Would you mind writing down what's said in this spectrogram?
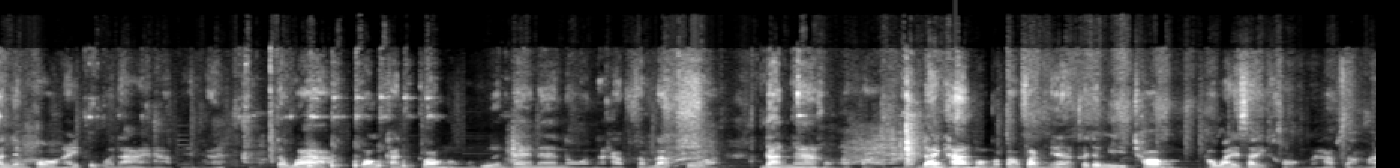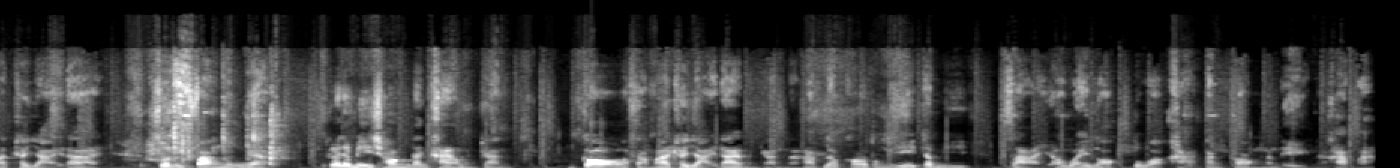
มันยังพอให้ตัวได้นะครับเห็นไหมแต่ว่าป้องกันกล้องของเพื่อนได้แน่นอนนะครับสำหรับตัว ด้านหน้าของกระเป๋านะครับด้านข้างของกระเป๋าฝั่งนี้ก็จะมีช่องเอาไว้ใส่ของนะครับ สามารถขยายได้ ส่วนอีกฝั่งนึงเนี่ยก็จะมีช่องด้านข้างเหมือนกัน ก็สามารถขยายได้เหมือนกันนะครับ แล้วก็ตรงนี้จะมีสายเอาไว้ล็อกตัวขาตั้งกล้องนั่นเองนะครับอะ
